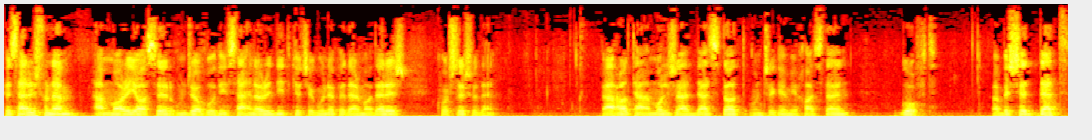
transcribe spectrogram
پسرشون هم امار یاسر اونجا بود. این صحنه رو دید که چگونه پدر مادرش کشته شدن. به حال تحملش رو از دست داد. اونچه که می‌خواستن گفت. و به شدت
